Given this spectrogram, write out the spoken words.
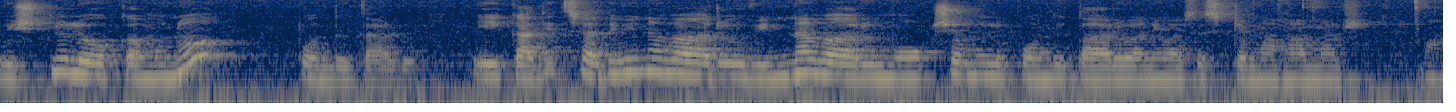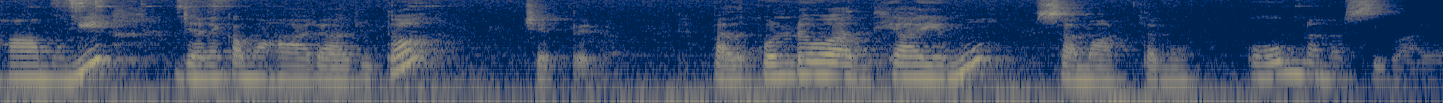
విష్ణులోకమును పొందుతాడు. ఈ కథ చదివిన వారు విన్నవారు మోక్షములు పొందుతారు అని వశిష్ఠ మహామ మహాముని జనక మహారాజుతో చెప్పాడు. పదకొండవ అధ్యాయము సమాప్తము. ఓం నమ శివాయ.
